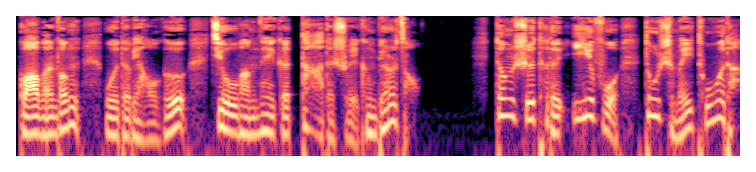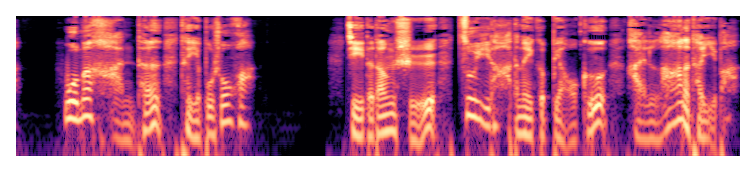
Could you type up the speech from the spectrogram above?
刮完风，我的表哥就往那个大的水坑边走。当时他的衣服都是没脱的，我们喊他，他也不说话。记得当时最大的那个表哥还拉了他一把，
